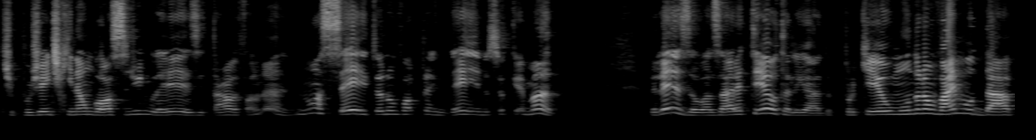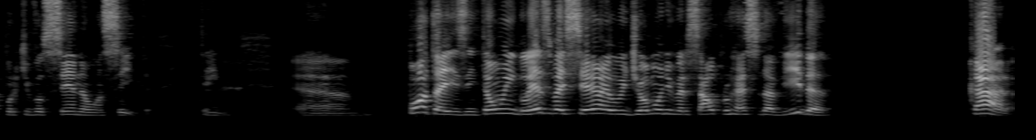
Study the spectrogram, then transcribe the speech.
Tipo, gente que não gosta de inglês e tal. Falo, não, não aceito, eu não vou aprender, não sei o quê. Mano, beleza, o azar é teu, tá ligado? Porque o mundo não vai mudar porque você não aceita. Entende? É... Pô, Thaís, então o inglês vai ser o idioma universal pro resto da vida? Cara,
